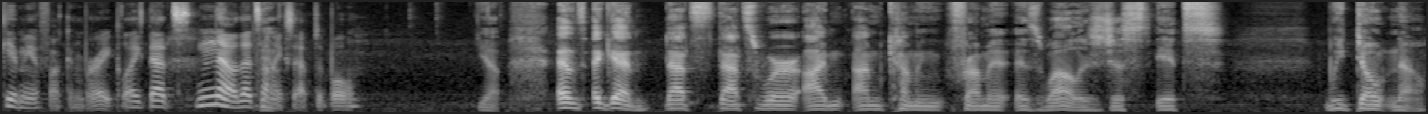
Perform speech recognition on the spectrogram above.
Give me a fucking break. Like, that's no, that's unacceptable. Yep. And again, that's that's where I'm I'm coming from it as well. Is just it's we don't know.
